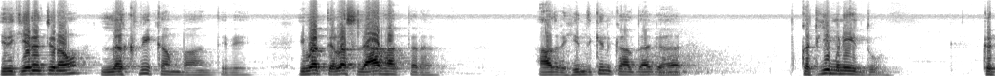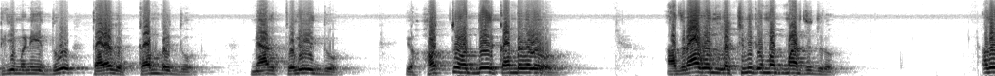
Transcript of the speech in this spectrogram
ಇದಕ್ಕೆ ಏನಂತೀವಿ ನಾವು? ಲಕ್ಷ್ಮೀ ಕಂಬ ಅಂತೀವಿ. ಇವತ್ತೆಲ್ಲ ಸ್ಲ್ಯಾಬ್ ಹಾಕ್ತಾರೆ. ಆದರೆ ಹಿಂದಿನ ಕಾಲದಾಗ ಕಟ್ಗೆ ಮಣಿ ಇದ್ದು, ಕಟ್ಗೆ ಮಣಿ ಇದ್ದು, ತಳಗ ಕಂಬ ಇದ್ದು, ಮ್ಯಾಗ ತೊಲಿ ಇದ್ದು ಇವು ಹತ್ತು ಹದಿನೈದು ಕಂಬಗಳು. ಅದ್ರಾಗ ಒಂದು ಲಕ್ಷ್ಮೀ ಕಂಬ ಅಂತ ಮಾಡ್ತಿದ್ರು. ಅದ್ರ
